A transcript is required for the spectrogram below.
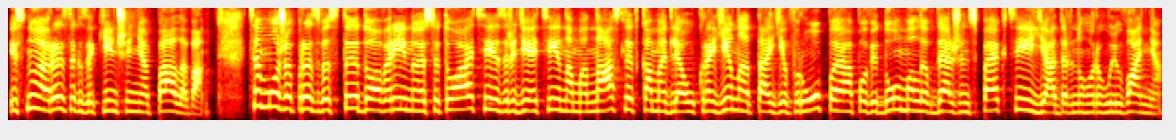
існує ризик закінчення палива. Це може призвести до аварійної ситуації з радіаційними наслідками для України та Європи. Повідомили в Держінспекції ядерного регулювання.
